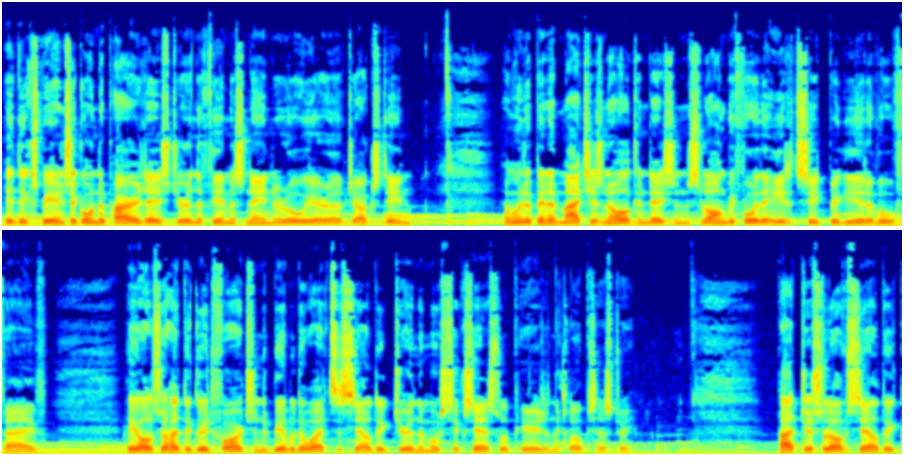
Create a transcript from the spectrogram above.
He had the experience of going to Paradise during the famous nine in a row era of Jock Stein and would have been at matches in all conditions long before the heated seat brigade of 05. He also had the good fortune to be able to watch the Celtic during the most successful period in the club's history. Pat just loves Celtic,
